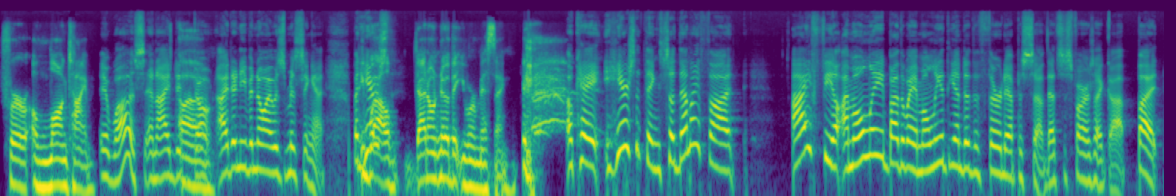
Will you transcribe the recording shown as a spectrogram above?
for a long time. It was, and I didn't. Um, don't. I didn't even know I was missing it. But here's Well, I don't know that you were missing. Okay, here's the thing. So then I thought, I feel I'm only, by the way, I'm only at the end of the third episode. That's as far as I got. But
